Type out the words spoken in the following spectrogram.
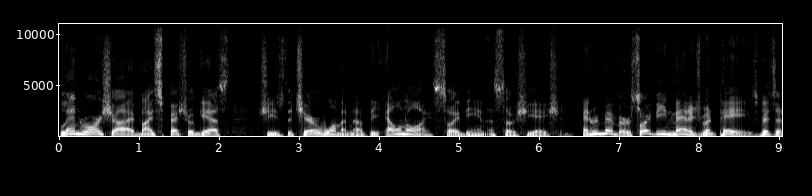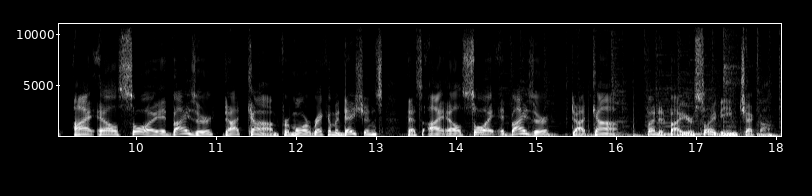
Lynn Rohrscheib, my special guest. She's the chairwoman of the Illinois Soybean Association. And remember, soybean management pays. Visit ilsoyadvisor.com for more recommendations. That's ilsoyadvisor.com funded by your soybean checkoff.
